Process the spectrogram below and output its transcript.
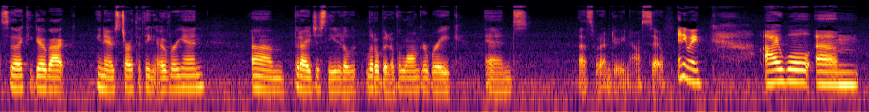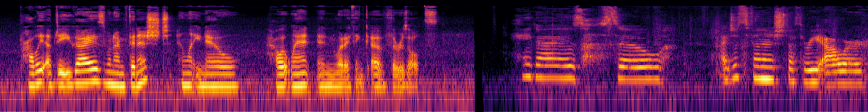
so that I could go back, you know, start the thing over again. Um, but I just needed a little bit of a longer break, and that's what I'm doing now. So, anyway, I will um, probably update you guys when I'm finished and let you know how it went and what I think of the results. Hey guys, so I just finished the three hour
